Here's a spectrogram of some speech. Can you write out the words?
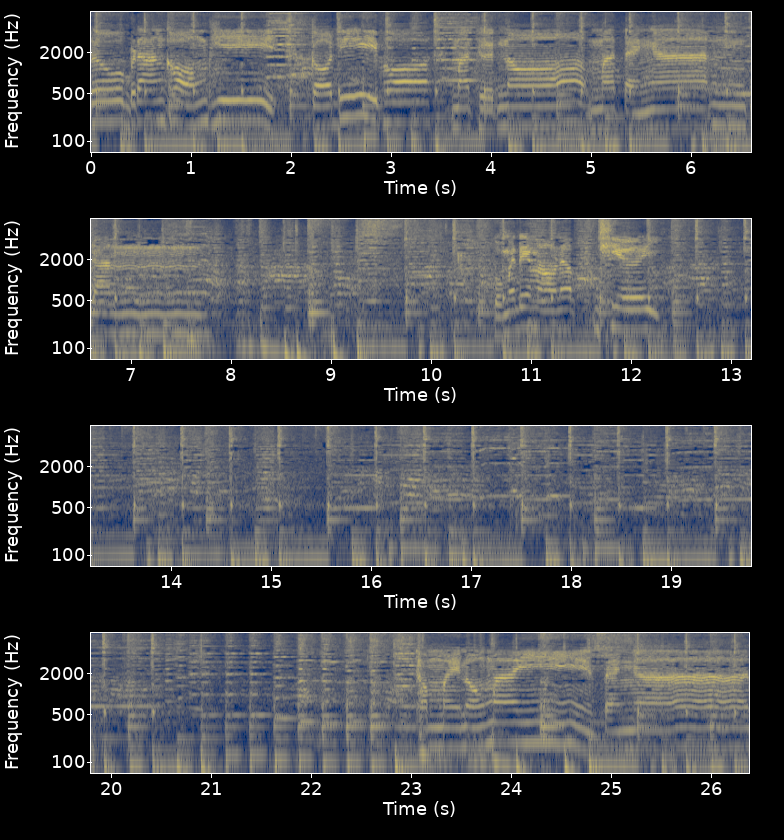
รูปร่างของพี่ ก็ดีพอมาเถิดน้อมาแต่งงานกัน ผมไม่ได้เมานะครับเชยทำไมน้องไม่แต่งงาน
